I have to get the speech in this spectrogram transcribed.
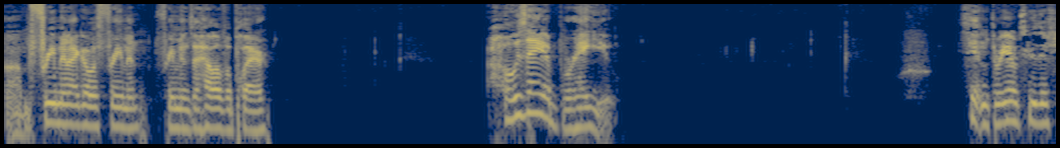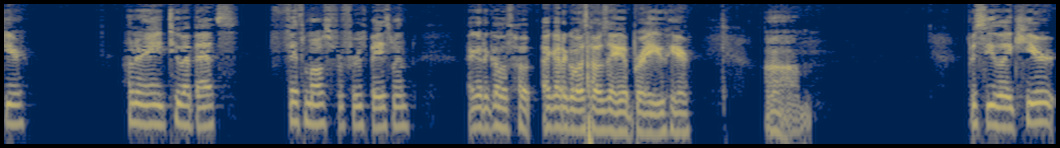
Um, Freeman, I go with Freeman. Freeman's a hell of a player. Jose Abreu. He's hitting 302 this year. 182 at bats. Fifth most for first baseman. I gotta go with Ho- I gotta go with Jose Abreu here. Um, but see, like here,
